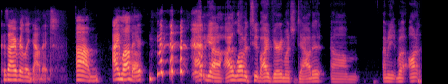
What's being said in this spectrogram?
because I really doubt it. Um, I love it. I- yeah, I love it too, but I very much doubt it. Um, I mean, but on,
